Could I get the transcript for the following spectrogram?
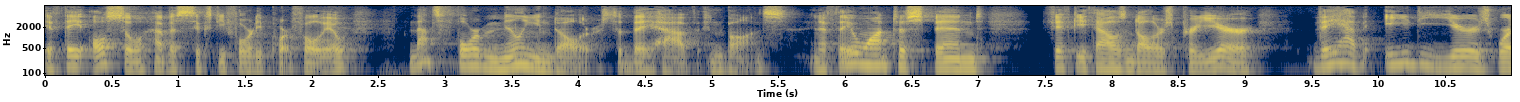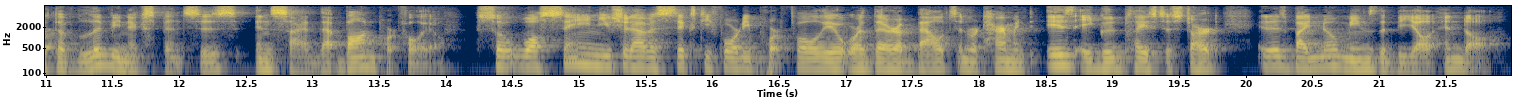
If they also have a 60 40 portfolio, that's $4 million that they have in bonds. And if they want to spend $50,000 per year, they have 80 years worth of living expenses inside that bond portfolio. So while saying you should have a 60 40 portfolio or thereabouts in retirement is a good place to start, it is by no means the be all end all.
